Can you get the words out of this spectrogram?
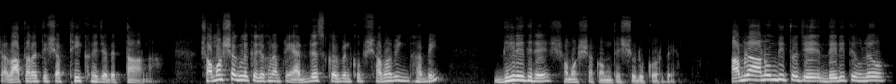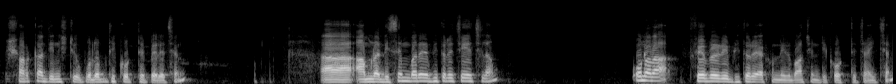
রাতারাতি সব ঠিক হয়ে যাবে তা না। সমস্যাগুলোকে যখন আপনি অ্যাড্রেস করবেন, খুব স্বাভাবিকভাবেই ধীরে ধীরে সমস্যা কমতে শুরু করবে। আমরা আনন্দিত যে দেরিতে হলেও সরকার জিনিসটি উপলব্ধি করতে পেরেছেন। আমরা ডিসেম্বরের ভিতরে চেয়েছিলাম। ওনারা ফেব্রুয়ারির ভিতরে এখন নির্বাচনটি করতে চাইছেন।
